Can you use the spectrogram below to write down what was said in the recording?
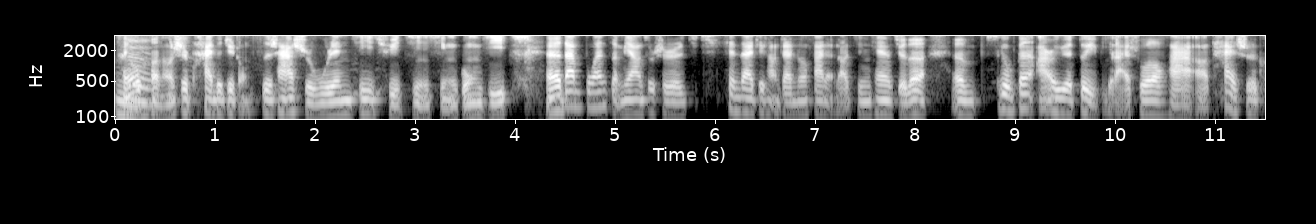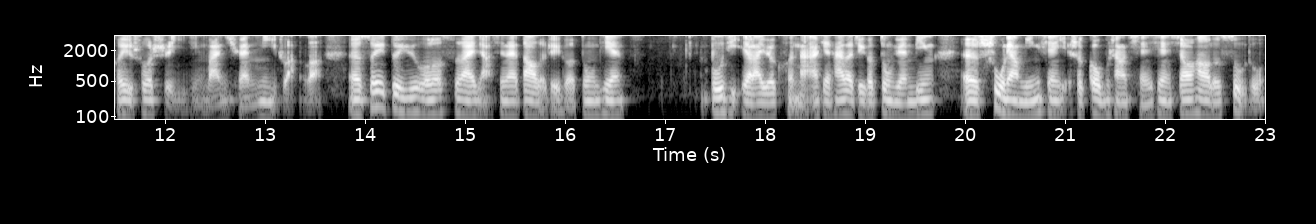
很有可能是派的这种自杀式无人机去进行攻击，呃，但不管怎么样，就是现在这场战争发展到今天，觉得呃，就跟二月对比来说的话，啊，态势可以说是已经完全逆转了，呃，所以对于俄罗斯来讲，现在到了这个冬天。补给越来越困难，而且他的这个动员兵，呃，数量明显也是够不上前线消耗的速度，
